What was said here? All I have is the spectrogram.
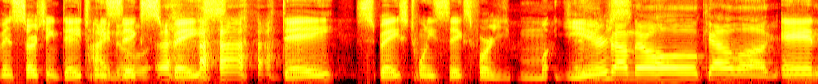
been searching day twenty six space day space twenty six for y- m- years. You found their whole catalog, and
